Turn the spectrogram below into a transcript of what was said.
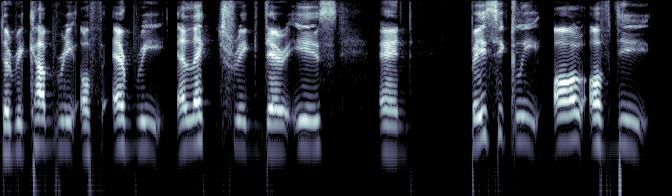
the recovery of every electric there is and basically all of the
